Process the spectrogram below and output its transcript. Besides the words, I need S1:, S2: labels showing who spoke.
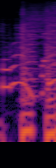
S1: トラ
S2: イ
